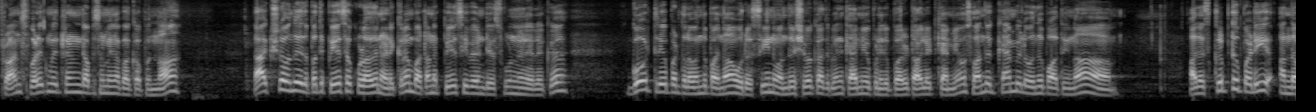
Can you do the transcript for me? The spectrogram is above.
friends welcome to trend option மேலே பார்க்க போனால் ஆக்சுவலாக வந்து இதை பற்றி பேசக்கூடாதுன்னு நினைக்கிறேன் பட் ஆனால் பேச வேண்டிய சூழ்நிலை இருக்குது கோட் திரைப்படத்தில் வந்து பார்த்தீங்கன்னா ஒரு சீன் வந்து சிவகார்த்திக் வந்து கேமியோ பண்ணியிருப்பார் டாய்லெட் கேமியோ ஸோ அந்த கேமியோவில் வந்து பார்த்தீங்கன்னா அந்த ஸ்கிரிப்ட் படி அந்த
